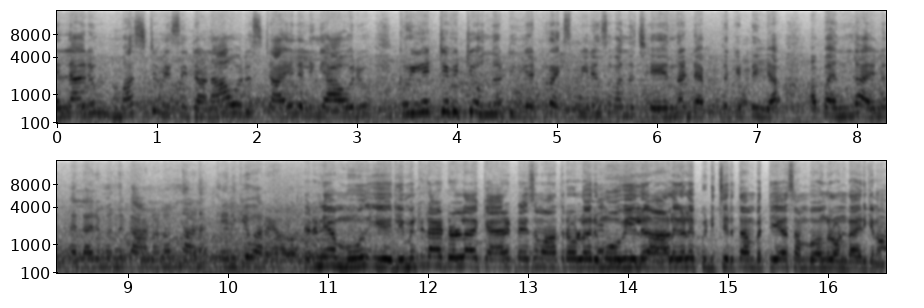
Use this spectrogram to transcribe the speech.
എല്ലാവരും മസ്റ്റ് വിസിറ്റ് ആണ്. ആ ഒരു സ്റ്റൈൽ അല്ലെങ്കിൽ ആ ഒരു ക്രിയേറ്റിവിറ്റി ഒന്ന് തിയേറ്റർ എക്സ്പീരിയൻസ് വന്ന് ചെയ്യുന്ന ഡെപ്ത് കിട്ടില്ല. അപ്പോൾ എന്തായാലും എല്ലാവരും വന്ന് കാണണം എന്നാണ് എനിക്ക് പറയാനുള്ളത്. ലിമിറ്റഡ് ആയിട്ടുള്ള ക്യാരക്ടേഴ്സ് മാത്രമുള്ള ഒരു മൂവിയിൽ ആളുകളെ പിടിച്ചിരുത്താൻ പറ്റിയ സംഭവങ്ങൾ ഉണ്ടായിരിക്കണം.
